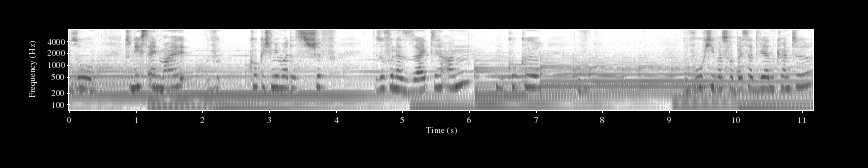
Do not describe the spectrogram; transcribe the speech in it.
So, zunächst einmal gucke ich mir mal das Schiff so von der Seite an und gucke, wo hier was verbessert werden könnte.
